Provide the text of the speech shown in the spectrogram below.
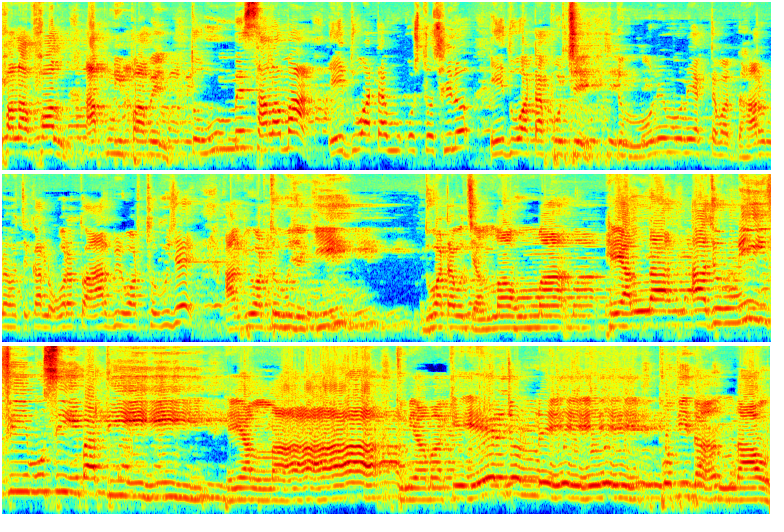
ফলাফল আপনি পাবেন। তো উম্মে সালামা, এই দোয়াটা মুখস্থ ছিল, এই দোয়াটা পড়ছে। তো মনে মনে একটা আমার ধারণা হচ্ছে, কারণ ওরা তো আরবির অর্থ বুঝে। আরবি অর্থ বুঝে কি? দোয়াটা বলছে, আল্লাহুম্মা, হে আল্লাহ, আজুরনি ফি মুসিবাতি। হে আল্লাহ, তুমি আমাকে এর জন্য প্রতিদান দাও।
